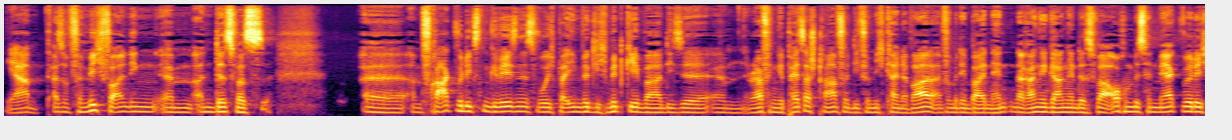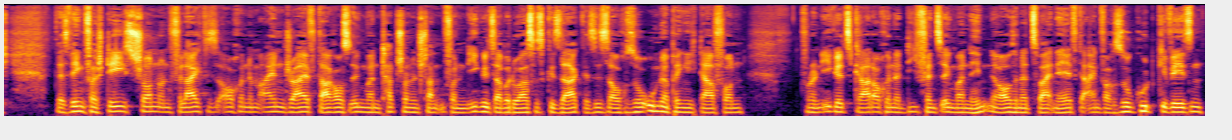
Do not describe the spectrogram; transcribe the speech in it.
Ja, also für mich vor allen Dingen ähm, an das, was äh, am fragwürdigsten gewesen ist, wo ich bei ihm wirklich mitgehe, war diese ähm, Roughing the Strafe, die für mich keine war, einfach mit den beiden Händen da rangegangen. Das war auch ein bisschen merkwürdig. Deswegen verstehe ich es schon und vielleicht ist auch in einem einen Drive daraus irgendwann ein Touchdown entstanden von den Eagles, aber du hast es gesagt, es ist auch so unabhängig davon, von den Eagles, gerade auch in der Defense irgendwann hinten raus in der zweiten Hälfte einfach so gut gewesen,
